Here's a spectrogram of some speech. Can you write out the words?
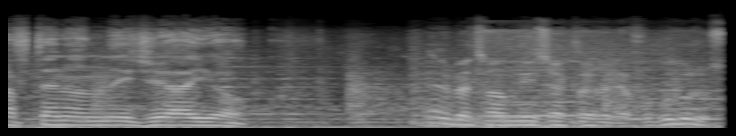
Laftan anlayacağı yok. Elbet anlayacakları lafı buluruz.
